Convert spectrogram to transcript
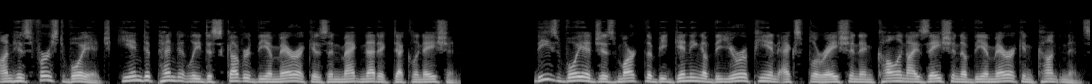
On his first voyage, he independently discovered the Americas and magnetic declination. These voyages marked the beginning of the European exploration and colonization of the American continents,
